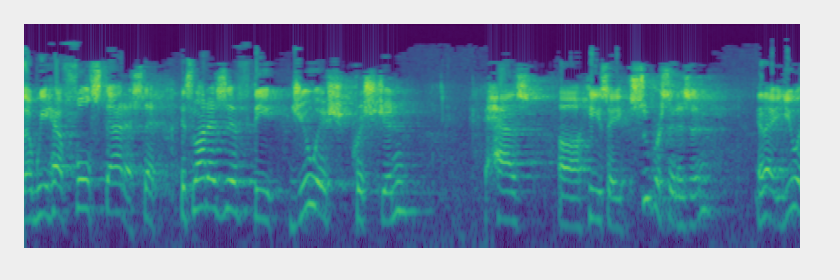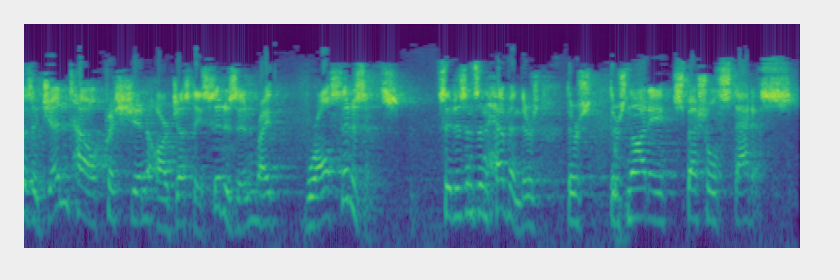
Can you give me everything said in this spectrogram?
that we have full status. That it's not as if the Jewish Christian has uh, he's a super citizen, and that you as a Gentile Christian are just a citizen. Right? We're all citizens, citizens in heaven. There's there's there's not a special status.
